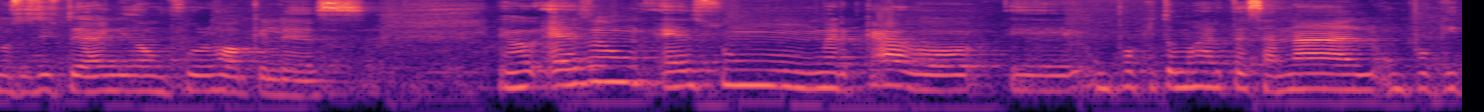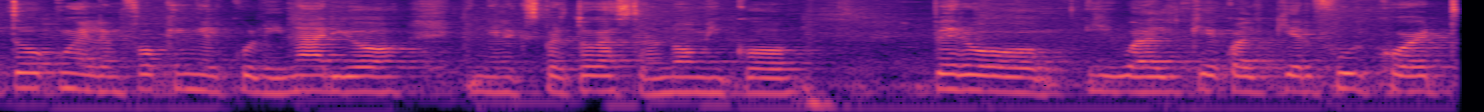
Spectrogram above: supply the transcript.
no sé si ustedes han ido a un food hall que les... Es un, es un mercado eh, un poquito más artesanal, un poquito con el enfoque en el culinario, en el experto gastronómico, pero igual que cualquier food court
